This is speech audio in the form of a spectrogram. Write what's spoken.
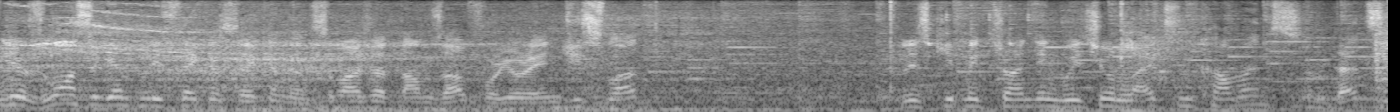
dears, once again, please take a second and smash that thumbs up for your NG slot. Please keep me trending with your likes and comments, and that's it.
